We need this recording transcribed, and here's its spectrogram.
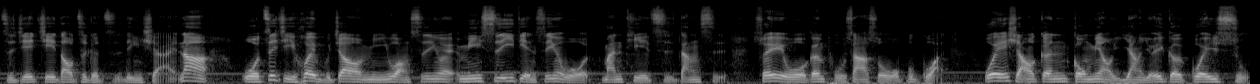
直接接到这个指令下来。那我自己会比较迷惘，是因为迷失一点，是因为我蛮铁齿当时，所以我跟菩萨说，我不管，我也想要跟宫庙一样有一个归属。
